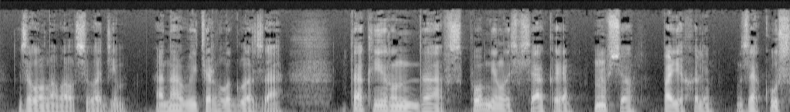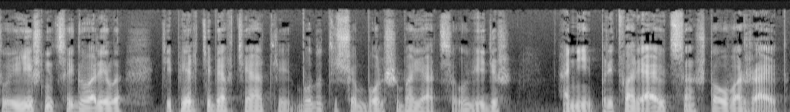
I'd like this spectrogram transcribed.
— заволновался Вадим. Она вытерла глаза. «Так ерунда, вспомнилось всякое. Ну все, поехали» закусывая яичницей, говорила, «Теперь тебя в театре будут еще больше бояться, увидишь. Они притворяются, что уважают,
